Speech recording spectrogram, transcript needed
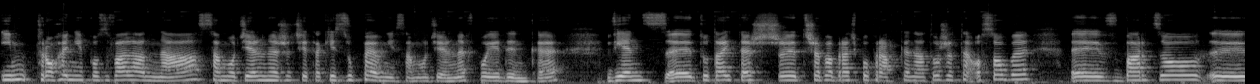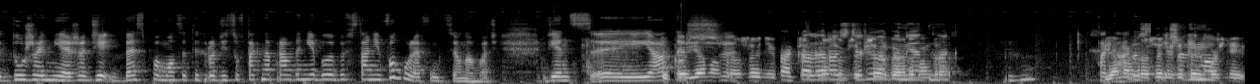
im trochę nie pozwala na samodzielne życie, takie zupełnie samodzielne w pojedynkę. Więc e, tutaj też e, trzeba brać poprawkę na to, że te osoby e, w bardzo dużej mierze bez pomocy tych rodziców tak naprawdę nie byłyby w stanie w ogóle funkcjonować. Więc ja Tylko też. Ja mam wrażenie, tak, ale rozdzieliłabym jednak. Mhm. Tak, ja mam wrażenie, że to, jest właśnie,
